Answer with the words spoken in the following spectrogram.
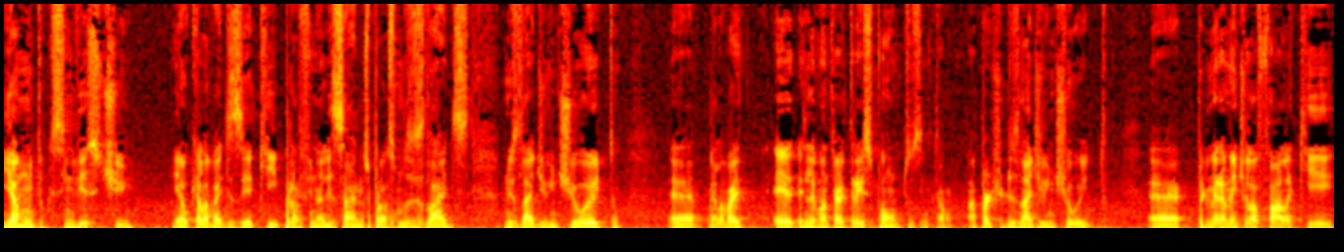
e há muito o que se investir. E é o que ela vai dizer aqui para finalizar nos próximos slides. No slide 28, é, ela vai é, levantar três pontos, então, a partir do slide 28. É, primeiramente, ela fala que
